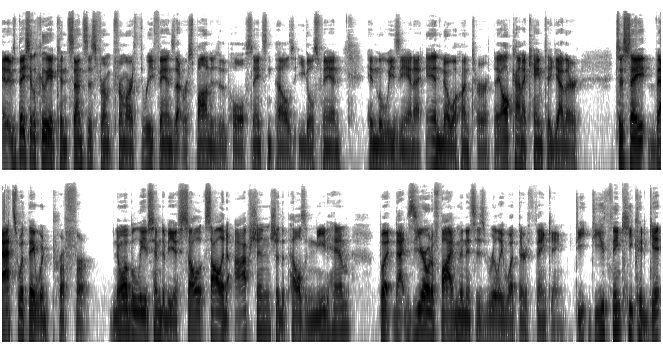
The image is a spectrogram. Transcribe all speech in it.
it was basically a consensus from from our three fans that responded to the poll saints and pels eagles fan in louisiana and noah hunter they all kind of came together to say that's what they would prefer noah believes him to be a sol- solid option should the pels need him but that zero to five minutes is really what they're thinking. Do, do you think he could get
